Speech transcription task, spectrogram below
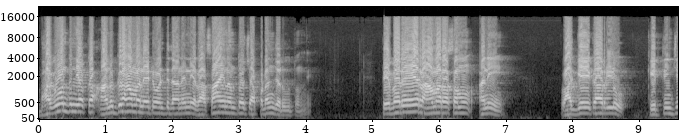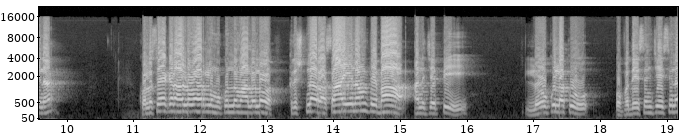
భగవంతుని యొక్క అనుగ్రహం అనేటువంటి దానిని రసాయనంతో చెప్పడం జరుగుతుంది. పిబరే రామరసం అని వాగ్గేయకారులు కీర్తించిన కులశేఖరాళ్ళ వారులు ముకుందమాలలో కృష్ణ రసాయనం పిబా అని చెప్పి లోకులకు ఉపదేశం చేసిన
